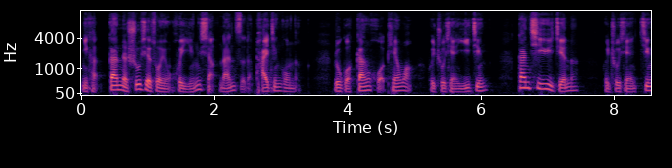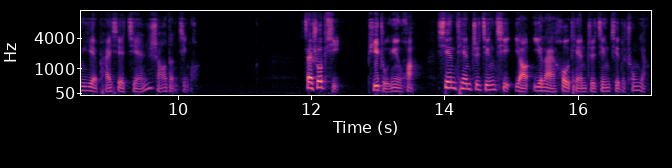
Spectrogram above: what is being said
你看，肝的疏泄作用会影响男子的排精功能。如果肝火偏旺，会出现遗精；肝气郁结呢，会出现精液排泄减少等情况。再说脾，脾主运化，先天之精气要依赖后天之精气的充养。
